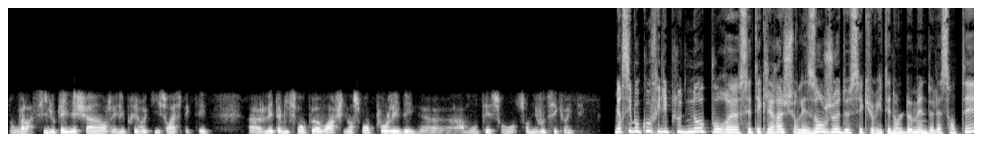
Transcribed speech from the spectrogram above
Donc voilà, si le cahier des charges et les prérequis sont respectés, euh, l'établissement peut avoir un financement pour l'aider euh, à monter son niveau de sécurité. Merci beaucoup Philippe Loudneau pour euh, cet éclairage sur les enjeux de sécurité dans le domaine de la santé.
